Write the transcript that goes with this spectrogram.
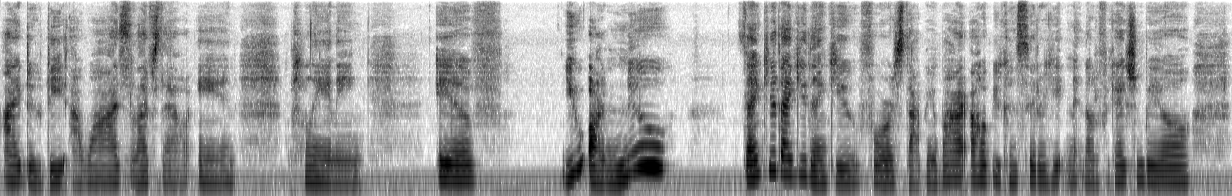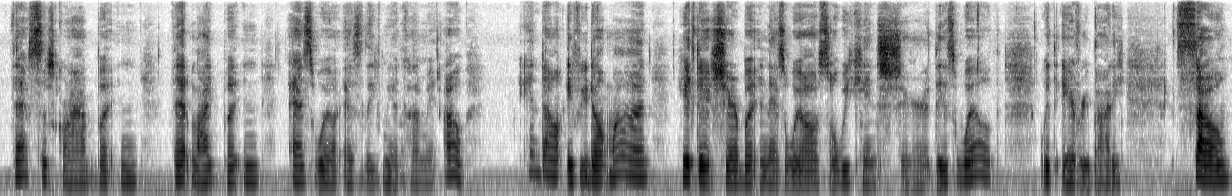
I do DIYs, lifestyle, and planning. If you are new, thank you, thank you, thank you for stopping by. I hope you consider hitting that notification bell, that subscribe button, that like button, as well as leave me a comment. Oh, and don't, if you don't mind, hit that share button as well so we can share this wealth with everybody. So,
